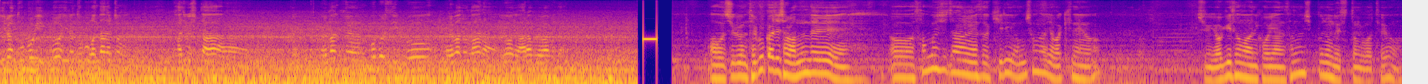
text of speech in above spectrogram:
이런 도복이 있고 이런 도복 원단을 좀 가지고 싶다. 어, 얼만큼 뽑을 수 있고 얼마 정도 하나 이런 거 알아보려고 합니다. 어, 지금 대구까지 잘 왔는데 어, 서문시장에서 길이 엄청나게 막히네요. 지금 여기서만 거의 한 30분 정도 있었던 것 같아요.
